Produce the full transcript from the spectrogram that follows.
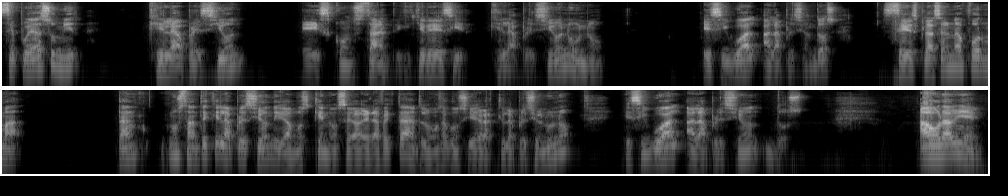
se puede asumir que la presión es constante. ¿Qué quiere decir? que la presión 1 es igual a la presión 2. Se desplaza de una forma tan constante que la presión, digamos, que no se va a ver afectada. Entonces vamos a considerar que la presión 1 es igual a la presión 2. Ahora bien,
